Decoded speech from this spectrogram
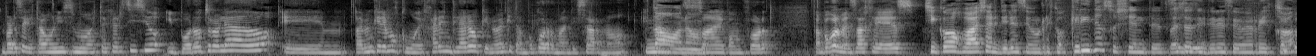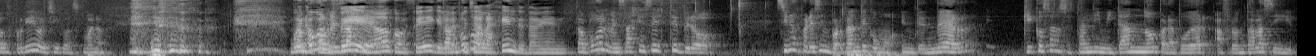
Me parece que está buenísimo este ejercicio. Y por otro lado, eh, también queremos como dejar en claro que no hay que tampoco romantizar, ¿no? Esta No, no. zona de confort. Tampoco el mensaje es, Chicos, vayan y tírense un risco. Queridos oyentes, vayan sí. y tírense un risco. chicos, ¿por qué digo chicos? Bueno. bueno, Tampoco con el fe, ¿no? Con fe de que lo va a tampoco- escuchar la gente también. Tampoco el mensaje es este, pero sí nos parece importante como entender qué cosas nos están limitando para poder afrontarlas y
